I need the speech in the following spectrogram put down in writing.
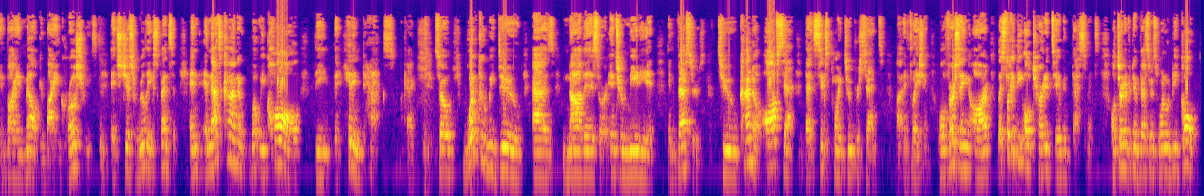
and buying milk and buying groceries. It's just really expensive. And, and that's kind of what we call the, the hidden tax. Okay, so what could we do as novice or intermediate investors to kind of offset that 6.2% uh, inflation? Well, first thing are, let's look at the alternative investments. Alternative investments, one would be gold.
